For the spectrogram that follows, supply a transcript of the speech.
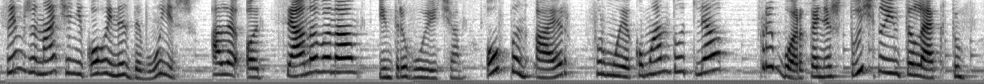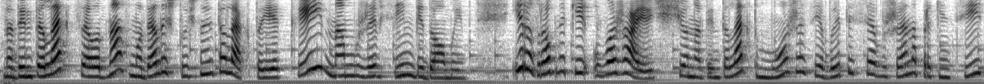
цим же наче нікого й не здивуєш. Але оця новина інтригуюча. OpenAir формує команду для приборкання штучного інтелекту. Надінтелект це одна з моделей штучного інтелекту, який нам вже всім відомий. І розробники вважають, що надінтелект може з'явитися вже наприкінці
